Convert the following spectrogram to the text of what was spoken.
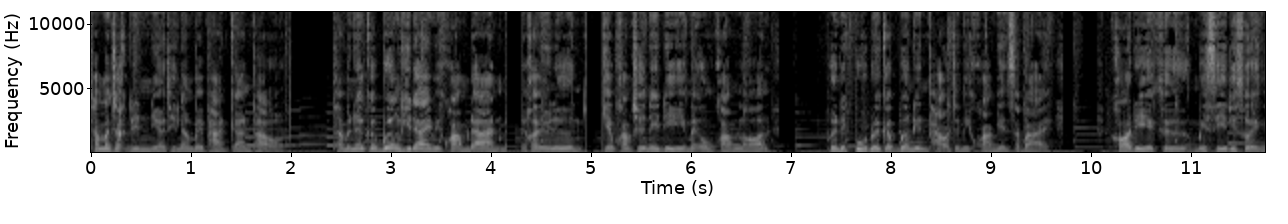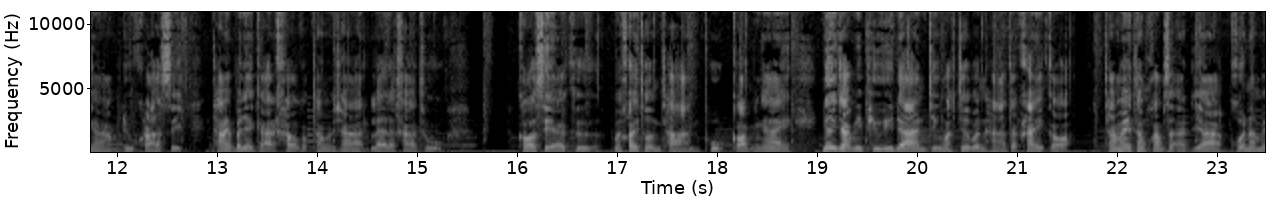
ทำมาจากดินเหนียวที่นำไปผ่านการเผาทำให้เนื้อกระเบื้องที่ได้มีความด้าน ไม่ค่อยลื่น เก็บความชื้นได้ดีไม่อมความร้อน พื้นที่ปูด้วยกระเบื้องดินเผาจะมีความเย็นสบาย ข้อดีก็คือมีสีที่สวยงามดูคลาสสิกทำให้บรรยากาศเข้ากับธรรมชาติและราคาถูก ข้อเสียก็คือไม่ค่อยทนทานผุก่อนง่าย เนื่องจากมีผิวที่ด้านจึงมักเจอปัญหาตะไคร่เกาะทำให้ทำความสะอาดยากควรนำไป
